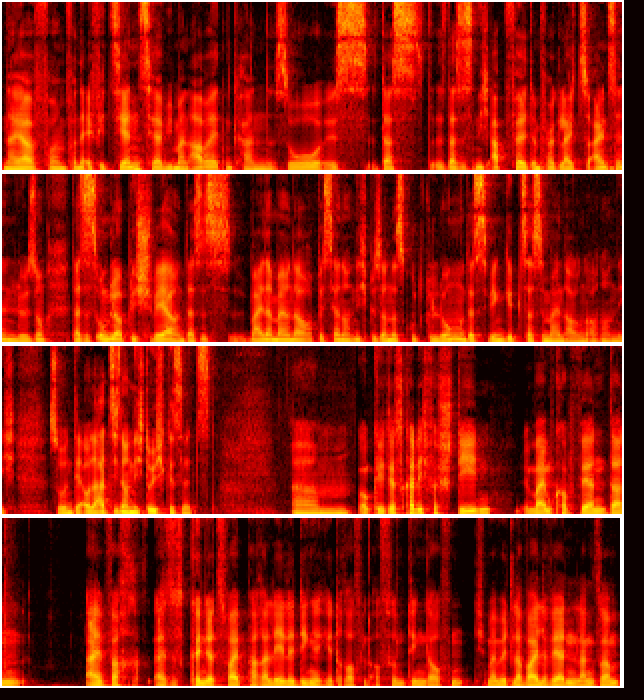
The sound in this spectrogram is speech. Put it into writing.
naja, von, von der Effizienz her, wie man arbeiten kann, so ist, dass, dass es nicht abfällt im Vergleich zu einzelnen Lösungen. Das ist unglaublich schwer und das ist meiner Meinung nach auch bisher noch nicht besonders gut gelungen und deswegen gibt es das in meinen Augen auch noch nicht so in der, oder hat sich noch nicht durchgesetzt. Ähm, Okay, das kann ich verstehen. In meinem Kopf werden dann einfach, also es können ja zwei parallele Dinge hier drauf auf so einem Ding laufen. Ich meine, mittlerweile werden langsam,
